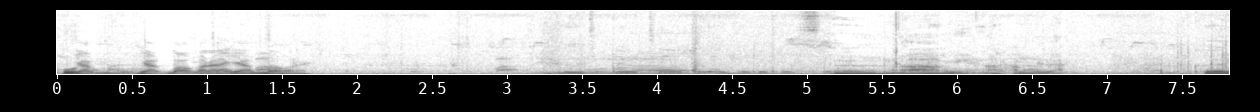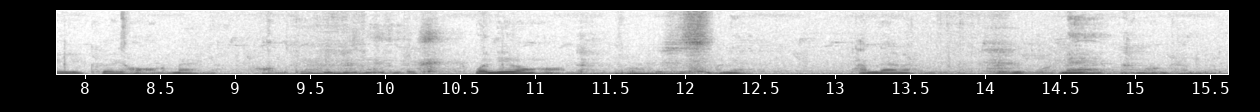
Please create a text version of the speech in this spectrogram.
พูดอยาอกอกมาอยากบอกก็ได้อยากบอกเลยอืมอามีอัลฮัมดุลิลละเคยเคยหอมแม่ไหม หอมแก้มวันนี้ลองหอมนะวันเนี้ยทำได้ไหมแม่ลองทำดูดิ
